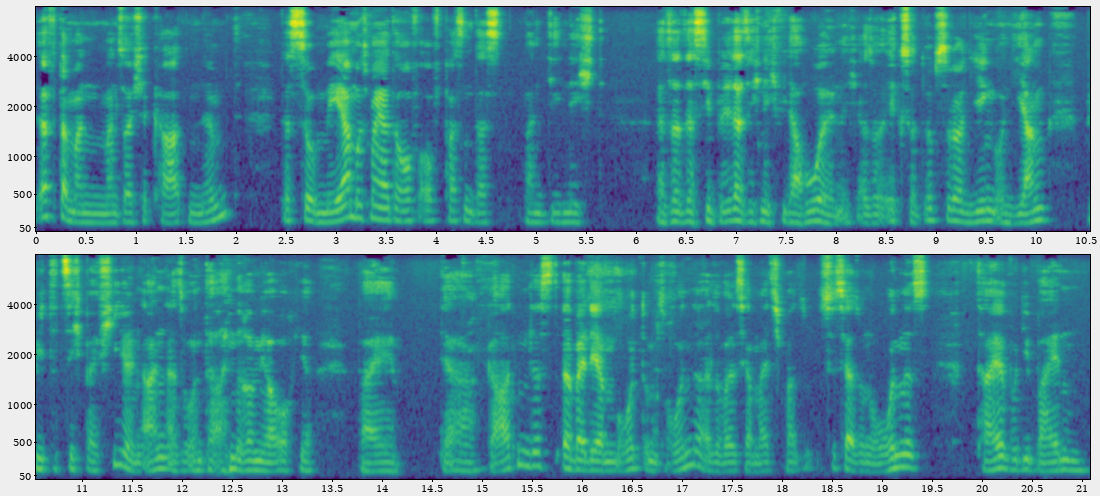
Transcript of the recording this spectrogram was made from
öfter man, man solche Karten nimmt, desto mehr muss man ja darauf aufpassen, dass man die nicht, also dass die Bilder sich nicht wiederholen. Nicht? Also X und Y, Yin und Yang bietet sich bei vielen an, also unter anderem ja auch hier bei der Gartenliste, äh, bei dem rund ums Runde, also weil es ja manchmal, es ist ja so ein rundes Teil, wo die beiden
